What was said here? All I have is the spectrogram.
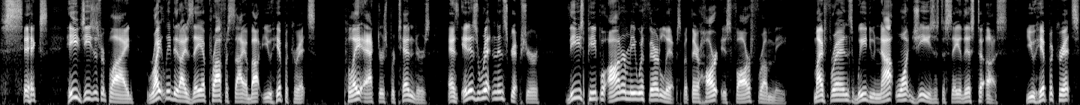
6. He, Jesus, replied, Rightly did Isaiah prophesy about you hypocrites play actors, pretenders. As it is written in Scripture, these people honor me with their lips, but their heart is far from me. My friends, we do not want Jesus to say this to us. You hypocrites,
